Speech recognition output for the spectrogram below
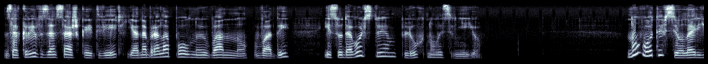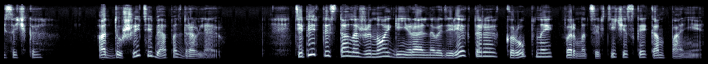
Закрыв за Сашкой дверь, я набрала полную ванну воды и с удовольствием плюхнулась в нее. «Ну вот и все, Ларисочка. От души тебя поздравляю. Теперь ты стала женой генерального директора крупной фармацевтической компании.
